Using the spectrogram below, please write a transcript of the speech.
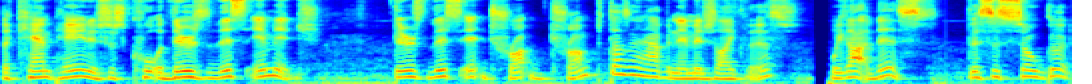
The campaign is just cool. There's this image. There's this it, Trump Trump doesn't have an image like this. We got this. This is so good.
